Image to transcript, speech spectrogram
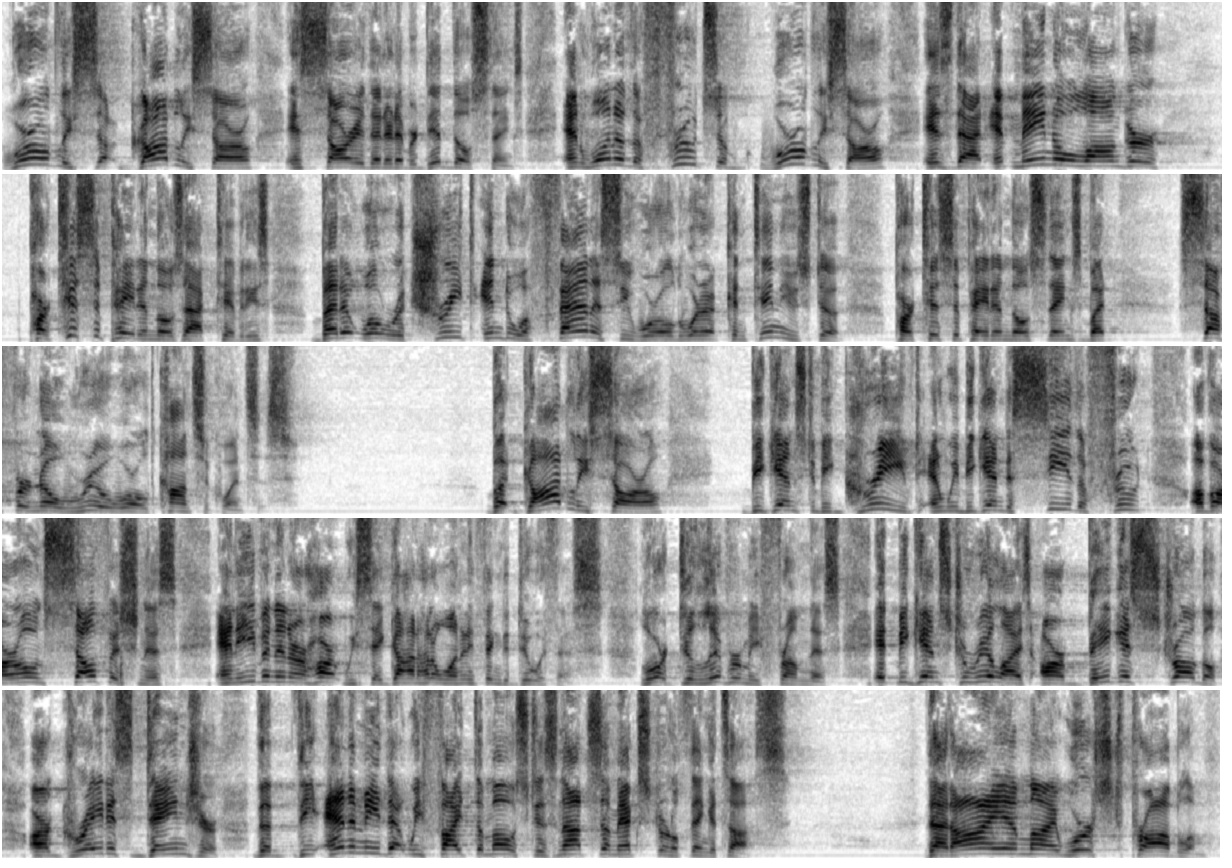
Worldly, godly sorrow is sorry that it ever did those things. And one of the fruits of worldly sorrow is that it may no longer participate in those activities, but it will retreat into a fantasy world where it continues to participate in those things, but suffer no real world consequences. But godly sorrow begins to be grieved and we begin to see the fruit of our own selfishness. And even in our heart, we say, God, I don't want anything to do with this. Lord, deliver me from this. It begins to realize our biggest struggle, our greatest danger, the, the enemy that we fight the most is not some external thing, it's us. that I am my worst problem.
